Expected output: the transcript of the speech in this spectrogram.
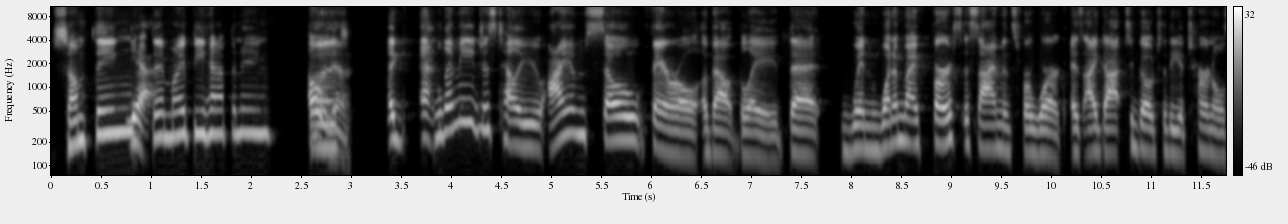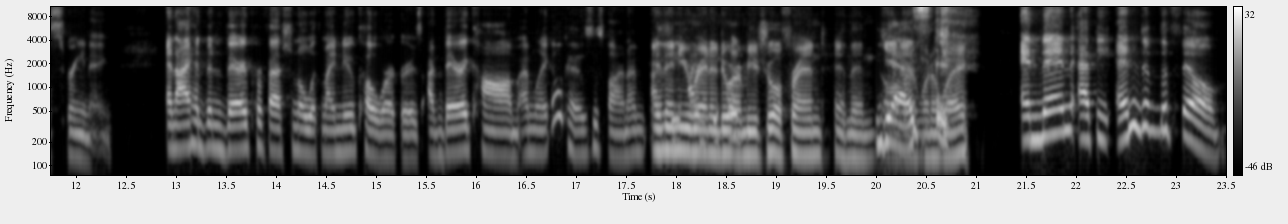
something Yeah. that might be happening Oh, but- yeah. Ag- uh, let me just tell you, I am so feral about Blade that when one of my first assignments for work is I got to go to the Eternal screening. And I had been very professional with my new coworkers. I'm very calm. I'm like, okay, this is fine. I'm, I'm and then you I'm ran into our mutual friend and then Yes. went away And then at the end of the film,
